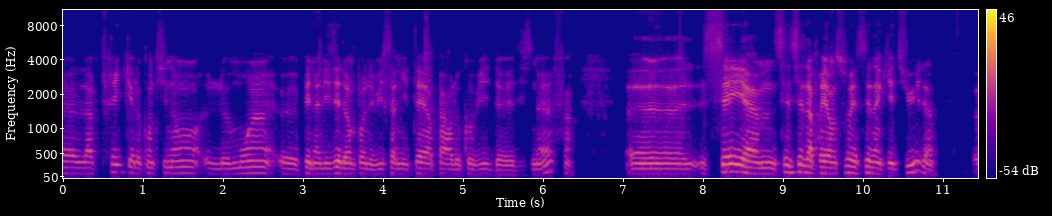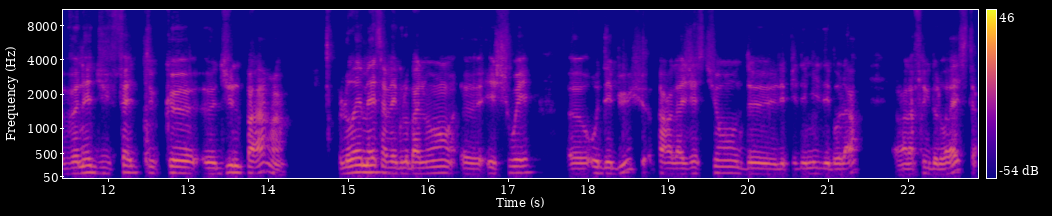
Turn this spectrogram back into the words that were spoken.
euh, l'Afrique est le continent le moins euh, pénalisé d'un point de vue sanitaire par le Covid-19. ces, ces, appréhensions et ces inquiétudes venaient du fait que, d'une part, L'OMS avait globalement euh, échoué euh, au début par la gestion de l'épidémie d'Ebola en Afrique de l'Ouest.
